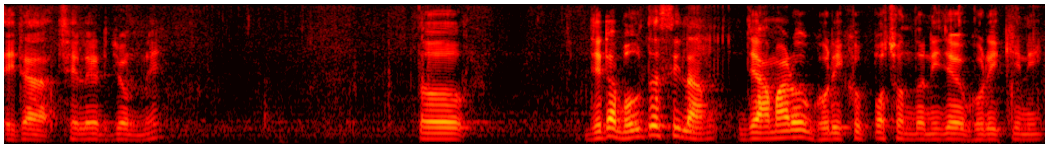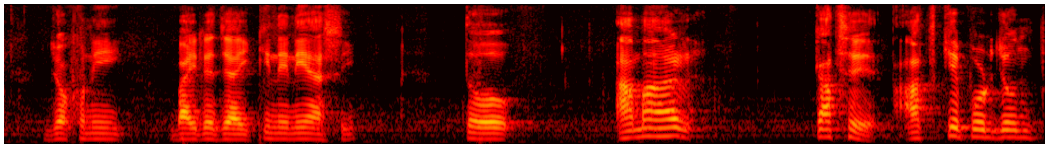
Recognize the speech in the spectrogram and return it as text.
এটা ছেলের জন্যে। তো যেটা বলতেছিলাম যে আমারও ঘড়ি খুব পছন্দ, নিজেও ঘড়ি কিনি, যখনই বাইরে যাই কিনে নিয়ে আসি। তো আমার কাছে আজকে পর্যন্ত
